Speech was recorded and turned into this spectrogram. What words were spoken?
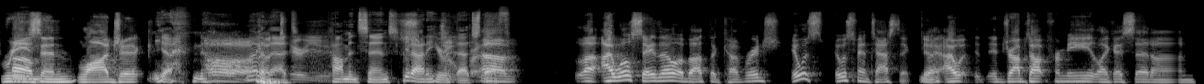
Reason, logic. Yeah. No, Oh, none of that. you. Common sense. Get out of here with that stuff. Um, I will say though about the coverage, it was it was fantastic. Yeah. I, I w- it dropped out for me, like I said on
